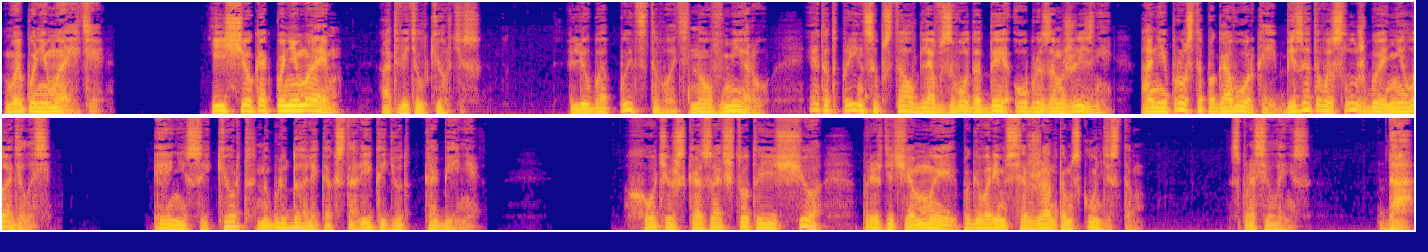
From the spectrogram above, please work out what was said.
Вы понимаете?» «Еще как понимаем», — ответил Кертис любопытствовать, но в меру. Этот принцип стал для взвода «Д» образом жизни, а не просто поговоркой, без этого служба не ладилась. Энис и Кёрт наблюдали, как старик идет к кабине. «Хочешь сказать что-то еще, прежде чем мы поговорим с сержантом Скундистом?» — спросил Энис. «Да»,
